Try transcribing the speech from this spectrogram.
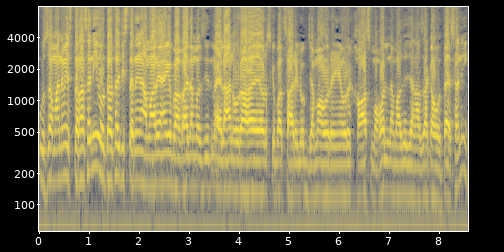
اس زمانے میں اس طرح سے نہیں ہوتا تھا جس طرح ہمارے یہاں کہ باقاعدہ مسجد میں اعلان ہو رہا ہے اور اس کے بعد سارے لوگ جمع ہو رہے ہیں اور ایک خاص ماحول نماز جنازہ کا ہوتا ہے، ایسا نہیں۔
